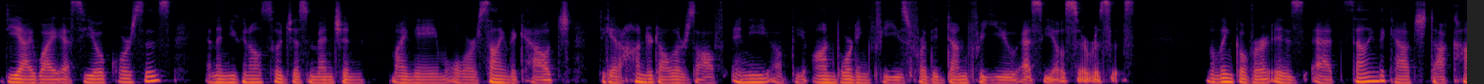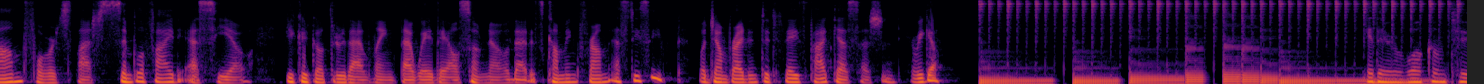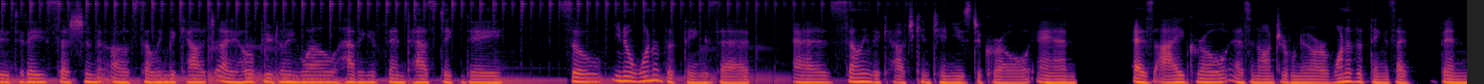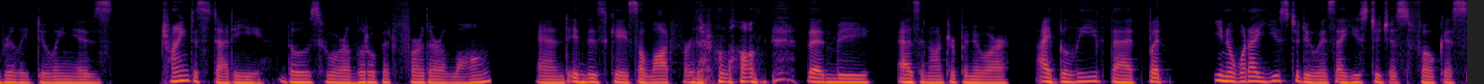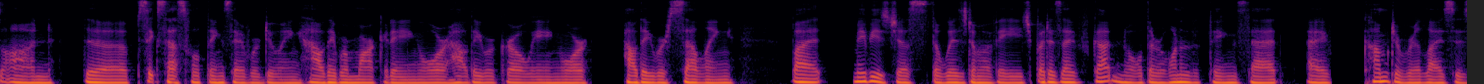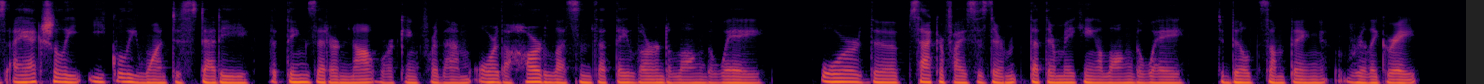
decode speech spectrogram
DIY SEO courses. And then you can also just mention my name or selling the couch to get $100 off any of the onboarding fees for the done for you SEO services. The link over is at sellingthecouch.com forward slash simplified SEO you could go through that link, that way they also know that it's coming from SDC. We'll jump right into today's podcast session. Here we go. Hey there, welcome to today's session of Selling the Couch. I hope you're doing well, having a fantastic day. So, you know, one of the things that as Selling the Couch continues to grow and as I grow as an entrepreneur, one of the things I've been really doing is trying to study those who are a little bit further along, and in this case, a lot further along than me as an entrepreneur. I believe that, but you know, what I used to do is I used to just focus on the successful things they were doing, how they were marketing or how they were growing or how they were selling. But maybe it's just the wisdom of age. But as I've gotten older, one of the things that I've come to realize is I actually equally want to study the things that are not working for them or the hard lessons that they learned along the way or the sacrifices they're, that they're making along the way to build something really great.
